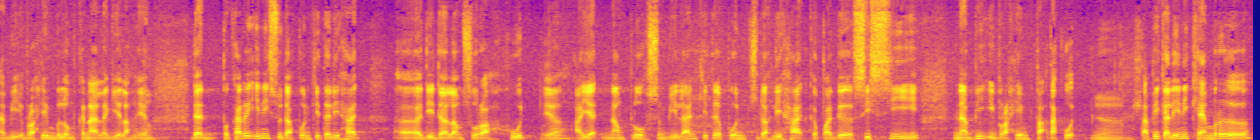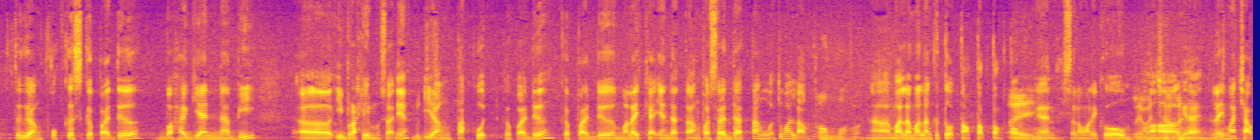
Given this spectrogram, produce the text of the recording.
Nabi Ibrahim belum kenal lagi lah ya dan perkara ini sudah pun kita lihat uh, di dalam surah Hud ya ayat 69 kita pun sudah lihat kepada sisi Nabi Ibrahim tak takut ya tapi kali ini kamera sedang fokus kepada bahagian Nabi uh, Ibrahim ustaz ya Betul. yang takut kepada kepada malaikat yang datang pasal datang waktu malam. Allah. Ha malam-malam ketuk tok tok tok kan. Assalamualaikum. Lain macam ha, kan. Lain macam.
